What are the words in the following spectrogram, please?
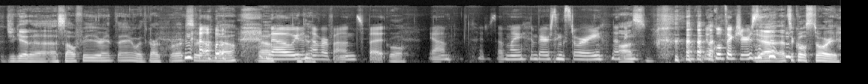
Did you get a, a selfie or anything with Garth Brooks? Or, No. no, No, we didn't have our phones, but Cool. yeah, I just have my embarrassing story. Nothing, Awesome. no cool pictures. yeah, that's a cool story.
